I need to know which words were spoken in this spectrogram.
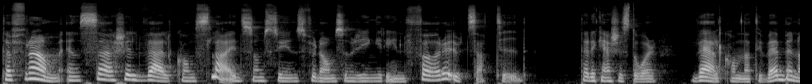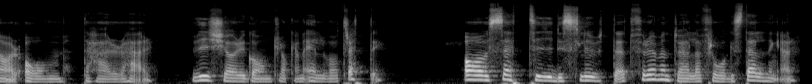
Ta fram en särskild välkomstslide som syns för de som ringer in före utsatt tid. Där det kanske står “Välkomna till webbinar om det här och det här. Vi kör igång klockan 11.30”. Avsätt tid i slutet för eventuella frågeställningar.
